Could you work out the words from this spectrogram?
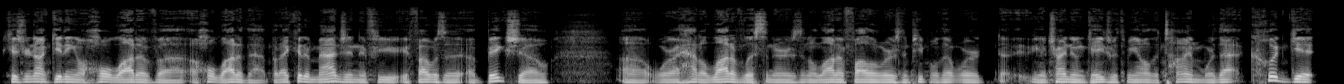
because you're not getting a whole lot of uh, a whole lot of that. But i could imagine if you if i was a, a big show uh, where i had a lot of listeners and a lot of followers and people that were uh, you know trying to engage with me all the time where that could get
